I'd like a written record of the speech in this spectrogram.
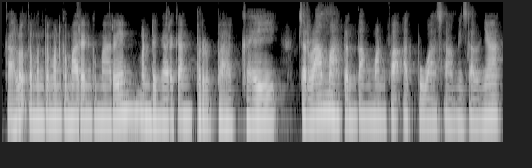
kalau teman-teman kemarin-kemarin mendengarkan berbagai ceramah tentang manfaat puasa, misalnya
